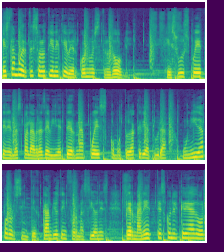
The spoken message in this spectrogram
Esta muerte solo tiene que ver con nuestro doble. Jesús puede tener las palabras de vida eterna, pues como toda criatura unida por los intercambios de informaciones permanentes con el Creador,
